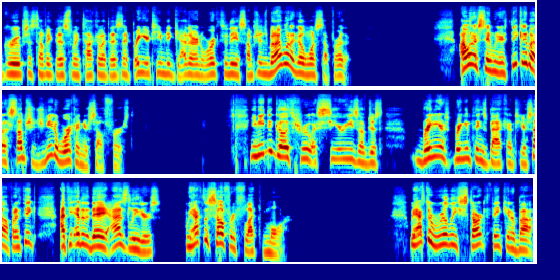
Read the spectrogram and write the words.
groups and stuff like this when we talk about this and bring your team together and work through the assumptions. But I want to go one step further. I want to say when you're thinking about assumptions, you need to work on yourself first. You need to go through a series of just bringing your bringing things back onto yourself. And I think at the end of the day, as leaders, we have to self-reflect more. We have to really start thinking about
